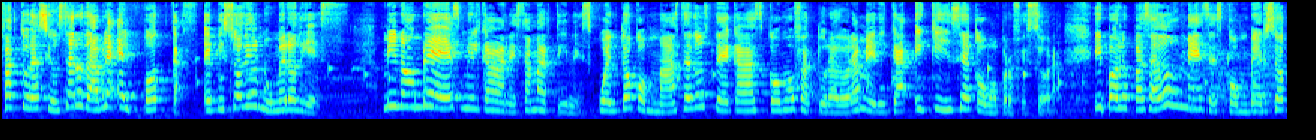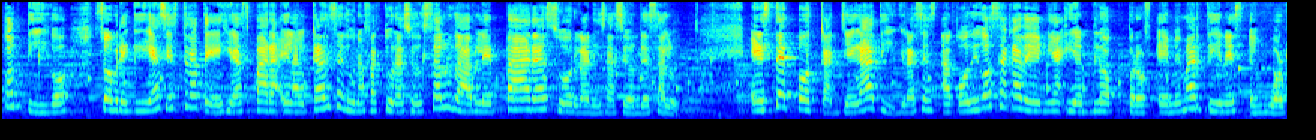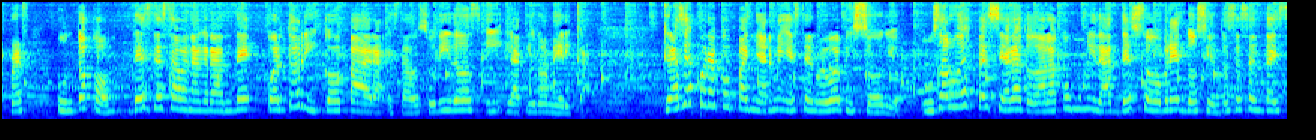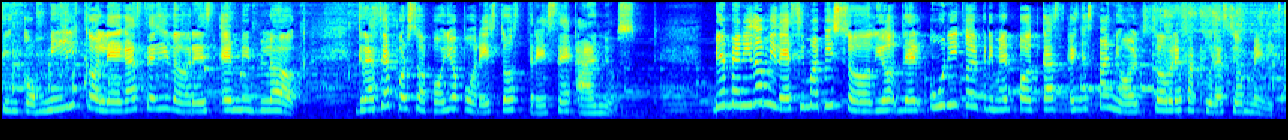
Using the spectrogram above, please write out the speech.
Facturación Saludable, el podcast, episodio número 10. Mi nombre es Milka Vanessa Martínez. Cuento con más de dos décadas como facturadora médica y 15 como profesora. Y por los pasados meses converso contigo sobre guías y estrategias para el alcance de una facturación saludable para su organización de salud. Este podcast llega a ti gracias a Códigos Academia y el blog Prof. M. Martínez en WordPress.com desde Sabana Grande, Puerto Rico para Estados Unidos y Latinoamérica. Gracias por acompañarme en este nuevo episodio. Un saludo especial a toda la comunidad de sobre 265 mil colegas seguidores en mi blog. Gracias por su apoyo por estos 13 años. Bienvenido a mi décimo episodio del único y primer podcast en español sobre facturación médica.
